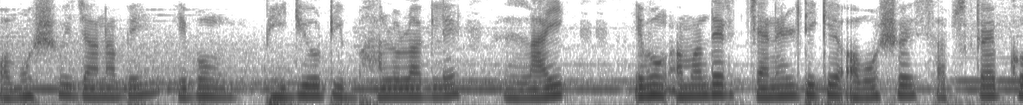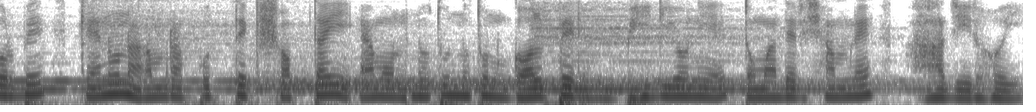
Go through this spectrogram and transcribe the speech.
অবশ্যই জানাবে এবং ভিডিওটি ভালো লাগলে লাইক এবং আমাদের চ্যানেলটিকে অবশ্যই সাবস্ক্রাইব করবে। কেননা আমরা প্রত্যেক সপ্তাহেই এমন নতুন নতুন গল্পের ভিডিও নিয়ে তোমাদের সামনে হাজির হই।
